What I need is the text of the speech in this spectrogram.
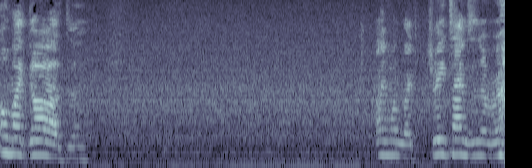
Oh my god! I won like three times in a row.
